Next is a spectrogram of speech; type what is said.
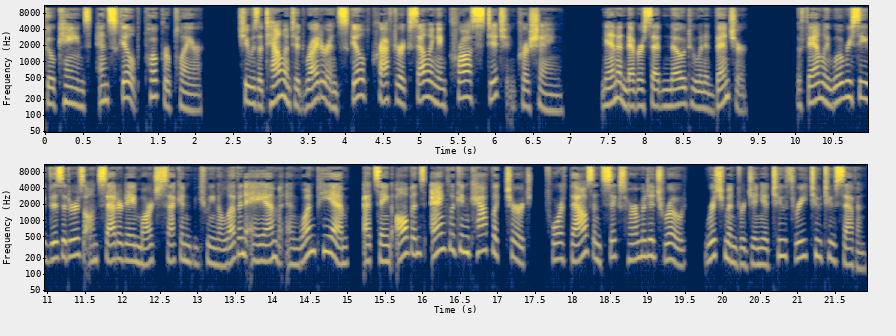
go Canes, and skilled poker player. She was a talented writer and skilled crafter excelling in cross stitch and crocheting. Nana never said no to an adventure. The family will receive visitors on Saturday, March 2nd between 11 a.m. and 1 p.m. at St. Albans Anglican Catholic Church, 4006 Hermitage Road, Richmond, Virginia 23227.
